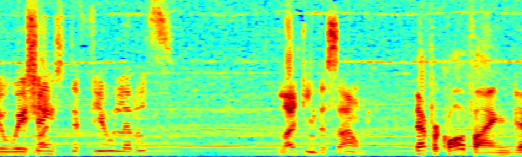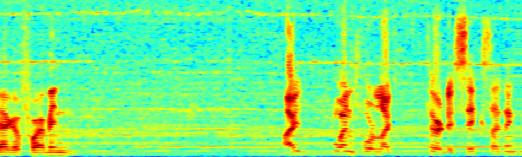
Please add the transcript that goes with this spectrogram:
Do we change the fuel levels? Liking the sound. Yeah, for qualifying, yeah, go for it. I mean, I went for like 36, I think.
